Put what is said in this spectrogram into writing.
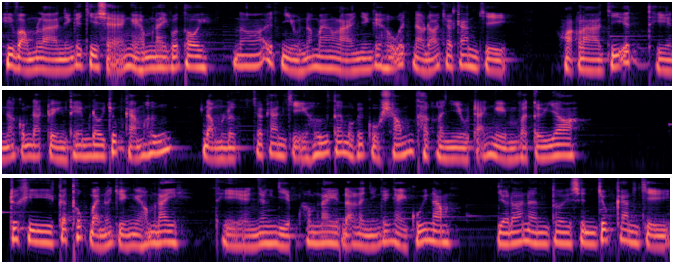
Hy vọng là những cái chia sẻ ngày hôm nay của tôi, nó ít nhiều nó mang lại những cái hữu ích nào đó cho các anh chị, hoặc là chí ít thì nó cũng đã truyền thêm đôi chút cảm hứng, động lực cho các anh chị hướng tới một cái cuộc sống thật là nhiều trải nghiệm và tự do. Trước khi kết thúc bài nói chuyện ngày hôm nay, thì nhân dịp hôm nay đã là những cái ngày cuối năm, do đó nên tôi xin chúc các anh chị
